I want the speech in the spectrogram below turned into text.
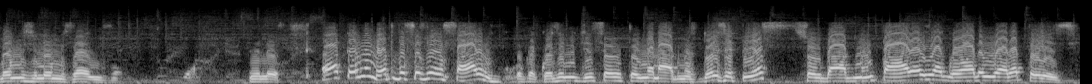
longos longos anos. Yeah. Beleza. Até o momento vocês lançaram, qualquer coisa me disse se eu estou enganado, mas dois EPs, Soldado Não Para e agora o Era 13.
